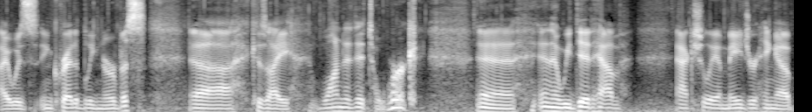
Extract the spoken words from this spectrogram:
I was incredibly nervous because uh, I wanted it to work. Uh, and then we did have actually a major hangup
